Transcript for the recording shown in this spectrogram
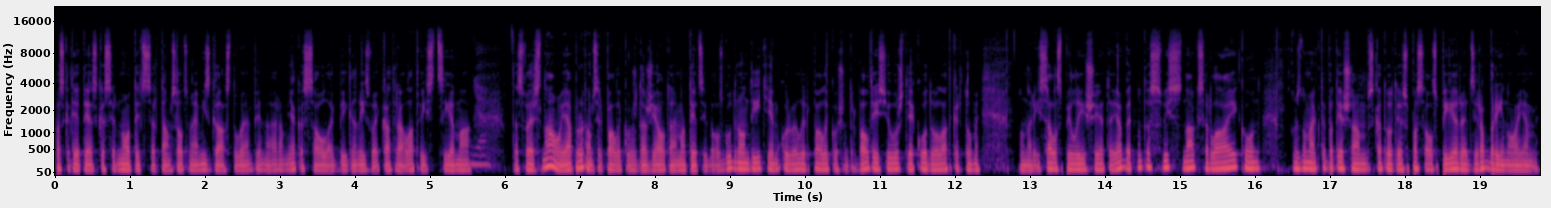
paskatieties, kas ir noticis ar tām saucamajām izgāstuvēm, piemēram, ja, kas savulaik bija gan arī katrā Latvijas ciemā. Jā tas vairs nav. Jā, protams, ir palikuši daži jautājumi attiecībā uz gudrondīķiem, kur vēl ir palikuši, un tur Baltijas jūras tie kodola atkritumi, un arī salas pilīšie. Ja, bet nu, tas viss nāks ar laiku, un es domāju, ka te patiešām skatoties uz pasaules pieredzi, ir apbrīnojami.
